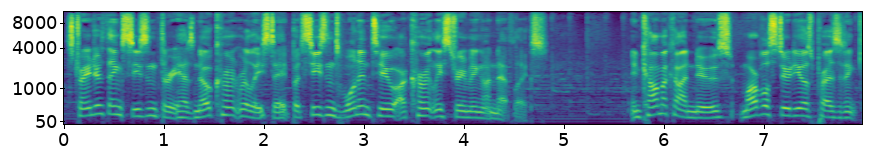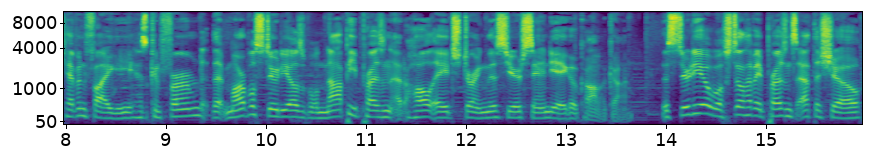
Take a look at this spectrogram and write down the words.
Stranger Things Season 3 has no current release date, but seasons 1 and 2 are currently streaming on Netflix. In Comic Con news, Marvel Studios president Kevin Feige has confirmed that Marvel Studios will not be present at Hall H during this year's San Diego Comic Con. The studio will still have a presence at the show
